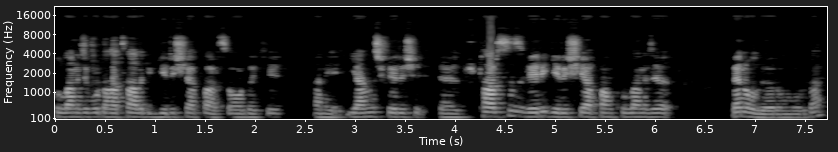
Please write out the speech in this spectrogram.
kullanıcı burada hatalı bir giriş yaparsa oradaki hani yanlış veri e, tutarsız veri girişi yapan kullanıcı ben oluyorum burada.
